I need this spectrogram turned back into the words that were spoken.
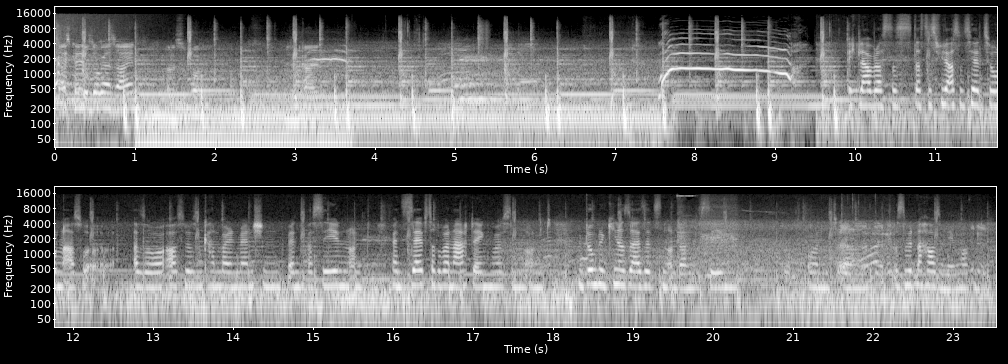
Das könnte sogar sein. Alles super. Glaube, dass das, dass das viele Assoziationen aus, also auslösen kann bei den Menschen, wenn sie was sehen und wenn sie selbst darüber nachdenken müssen und im dunklen Kinosaal sitzen und dann das sehen und ähm, das mit nach Hause nehmen hoffentlich.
